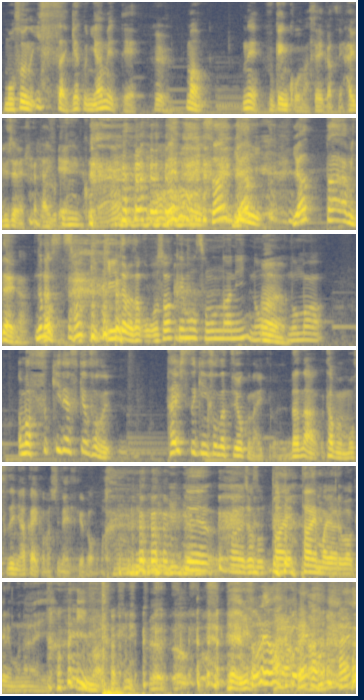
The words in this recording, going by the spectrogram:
もうそういうの一切逆にやめて、えまあ、ね、不健康な生活に入るじゃないですか、え大抵。不健康だね。で もさっき。やったーみたいな。でもださっき聞いたらなんかお酒もそんなに飲,、うん。飲ままあ、好きですけど、その、体質的にそんな強くないってだんだん、多分もうすでに赤いかもしれないですけど。であれじゃあそのタイタイマーやるわけでもない。今。いや今それはこれ、えあれ？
